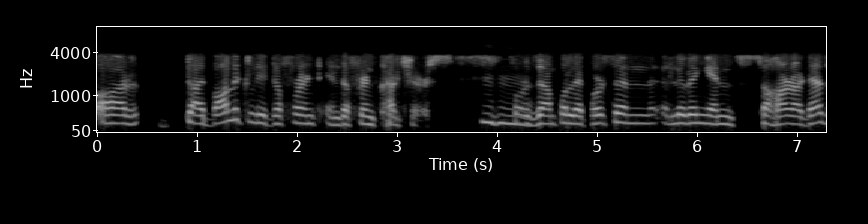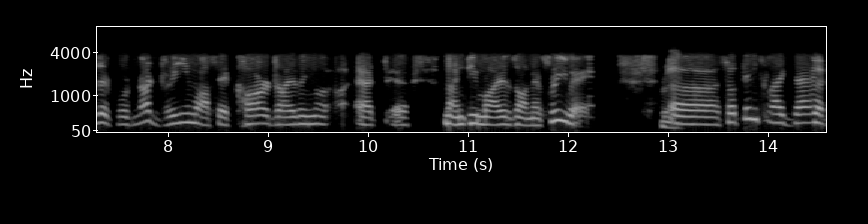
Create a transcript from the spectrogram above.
are diabolically different in different cultures. For example, a person living in Sahara Desert would not dream of a car driving at uh, 90 miles on a freeway. Uh, so things like that.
